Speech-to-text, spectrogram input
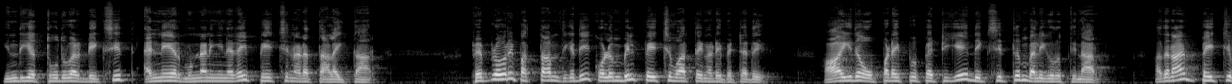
இந்திய தூதுவர் டிக்சித் அந்நேயர் முன்னணியினரை பேச்சு நடத்த அழைத்தார். பிப்ரவரி பத்தாம் தேதி கொழும்பில் பேச்சுவார்த்தை நடைபெற்றது. ஆயுத ஒப்படைப்பு பற்றியே டிக்சித்தும் வலியுறுத்தினார். அதனால் பேச்சு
